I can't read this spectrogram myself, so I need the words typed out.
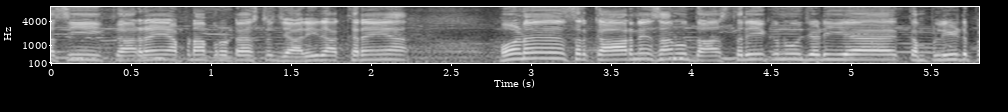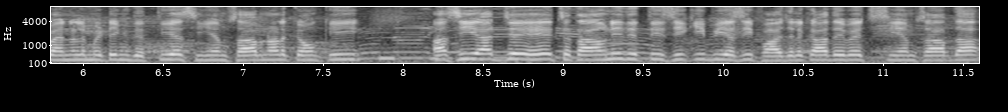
ਅਸੀਂ ਕਰ ਰਹੇ ਹਾਂ, ਆਪਣਾ ਪ੍ਰੋਟੈਸਟ ਜਾਰੀ ਰੱਖ ਰਹੇ ਹਾਂ। ਹੁਣ ਸਰਕਾਰ ਨੇ ਸਾਨੂੰ 10 ਤਰੀਕ ਨੂੰ ਜਿਹੜੀ ਹੈ ਕੰਪਲੀਟ ਪੈਨਲ ਮੀਟਿੰਗ ਦਿੱਤੀ ਹੈ ਸੀਐਮ ਸਾਹਿਬ ਨਾਲ, ਕਿਉਂਕਿ ਅਸੀਂ ਅੱਜ ਇਹ ਚੇਤਾਵਨੀ ਦਿੱਤੀ ਸੀ ਕਿ ਵੀ ਅਸੀਂ ਫਾਜ਼ਿਲਕਾ ਦੇ ਵਿੱਚ ਸੀਐਮ ਸਾਹਿਬ ਦਾ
